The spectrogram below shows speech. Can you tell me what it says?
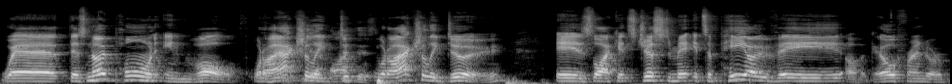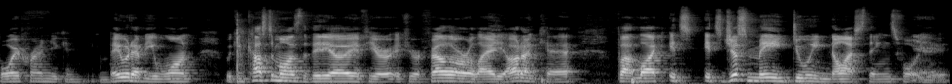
where there's no porn involved. What I actually Yeah, I like do, this. what I actually do is like it's just. It's a POV of a girlfriend or a boyfriend. You can you can be whatever you want. We can customize the video if you're if you're a fella or a lady. I don't care. But like it's it's just me doing nice things for Yeah. you,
